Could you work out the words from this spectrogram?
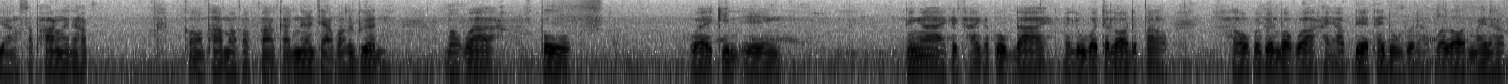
อย่างสะพังเลยนะครับ ก็เอาภาพมาฝากๆกันเนื่องจากว่าเพื่อนๆ บอกว่าปลูกไว้กินเอง ง่ายๆ ใครๆก็ปลูกได้ ไม่รู้ว่าจะรอดหรือเปล่า เขาเพื่อนๆบอกว่าให้อัปเดตให้ดูด้วยนะครับ ว่ารอดไหมนะครับ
